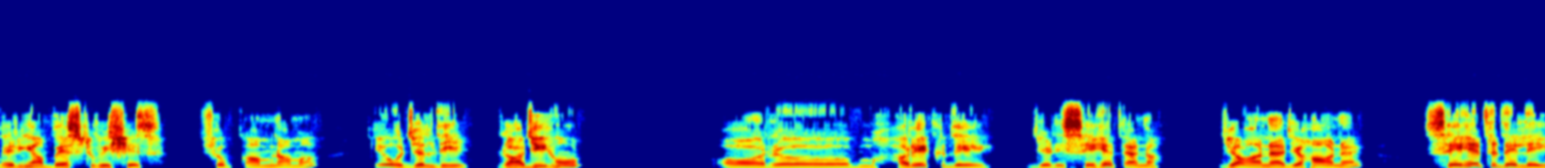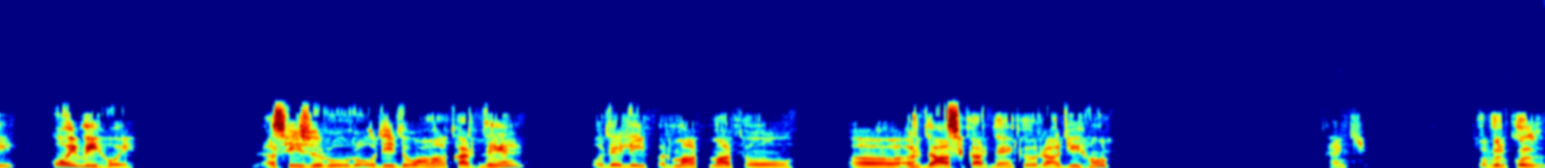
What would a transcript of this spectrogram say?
ਮੇਰੀਆਂ ਬੈਸਟ ਵਿਸ਼ੇਸ ਸ਼ੁਭ ਕਾਮਨਾਵਾਂ ਕਿ ਉਹ ਜਲਦੀ ਰਾਜੀ ਹੋਣ ਔਰ ਹਰ ਇੱਕ ਦੇ ਜਿਹੜੀ ਸਿਹਤ ਹੈ ਨਾ, ਜਾਨ ਹੈ, ਜਹਾਨ ਹੈ, ਸਿਹਤ ਦੇ ਲਈ ਕੋਈ ਵੀ ਹੋਏ, ਅਸੀਂ ਜ਼ਰੂਰ ਉਹਦੀ ਦੁਆਵਾਂ ਕਰਦੇ ਹਾਂ, ਉਹਦੇ ਲਈ ਪਰਮਾਤਮਾ ਤੋਂ ਅਰਦਾਸ ਕਰਦੇ ਹਾਂ ਕਿ ਉਹ ਰਾਜੀ ਹੋਣ। ਥੈਂਕ ਯੂ ਤਾਂ ਬਿਲਕੁਲ,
